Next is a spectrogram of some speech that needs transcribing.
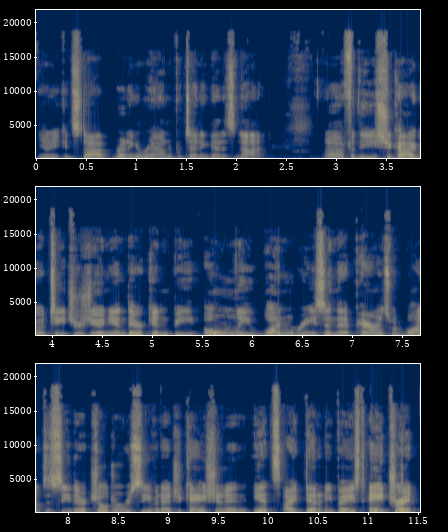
You know, you can stop running around and pretending that it's not. Uh, for the Chicago Teachers Union, there can be only one reason that parents would want to see their children receive an education, and it's identity based hatred.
